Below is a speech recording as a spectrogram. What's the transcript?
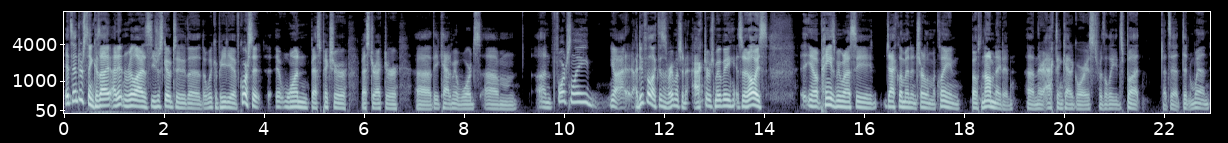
It's interesting because I, I didn't realize you just go to the, the Wikipedia. Of course, it it won Best Picture, Best Director, uh, the Academy Awards. Um, unfortunately, you know, I, I do feel like this is very much an actor's movie. So it always, you know, it pains me when I see Jack Lemmon and Shirley MacLaine both nominated uh, in their acting categories for the leads, but that's it. Didn't win.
